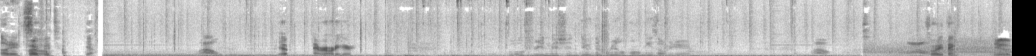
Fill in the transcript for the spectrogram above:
Okay, So- perfect. yeah. Wow. Yep, and we're already here. Ooh, free admission. Dude, the real homies over here. Wow. Wow. So what do you think? Dude,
